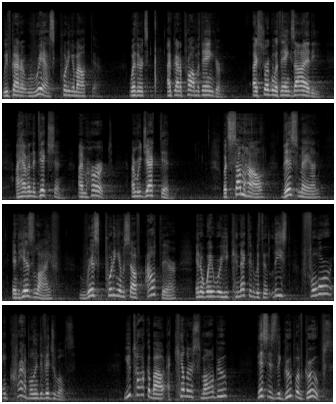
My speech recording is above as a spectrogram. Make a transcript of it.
We've got to risk putting them out there. Whether it's, I've got a problem with anger, I struggle with anxiety, I have an addiction, I'm hurt, I'm rejected. But somehow, this man in his life risked putting himself out there in a way where he connected with at least four incredible individuals. You talk about a killer small group, this is the group of groups.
